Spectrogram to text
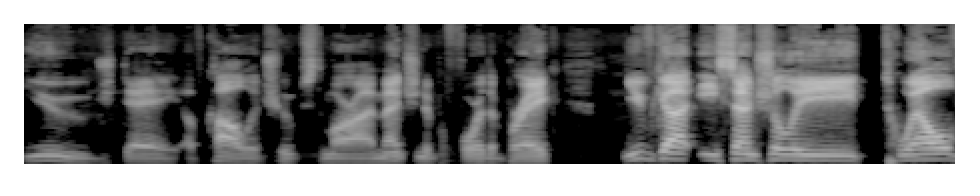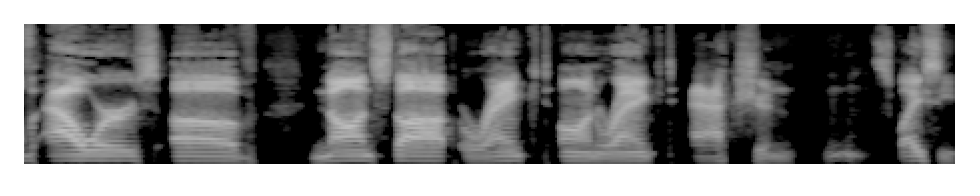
huge day of college hoops tomorrow. I mentioned it before the break. You've got essentially 12 hours of nonstop ranked on ranked action. Mm, spicy.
